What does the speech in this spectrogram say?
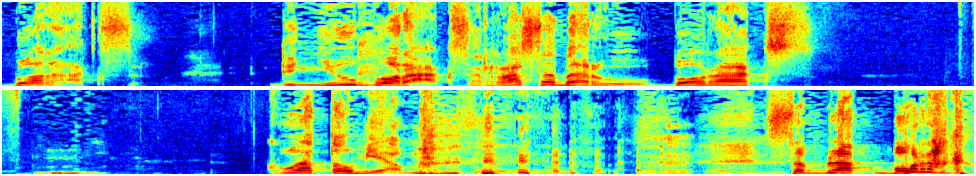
Boraks, the new Boraks, rasa baru. Boraks, kuah tom yum. Seblak Boraks.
